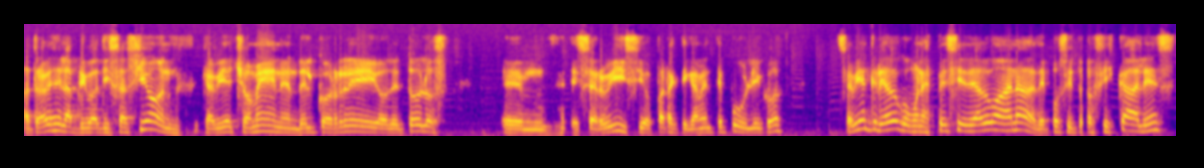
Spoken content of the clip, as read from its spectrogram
a través de la privatización que había hecho Menem, del correo, de todos los em, servicios prácticamente públicos, se habían creado como una especie de aduana, de depósitos fiscales,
